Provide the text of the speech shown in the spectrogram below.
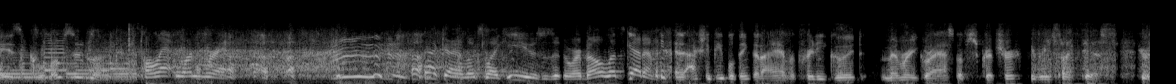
is Closer Look. Let one rip. that guy looks like he uses a doorbell. Let's get him. And actually, people think that I have a pretty good memory grasp of Scripture. He reads like this. Your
